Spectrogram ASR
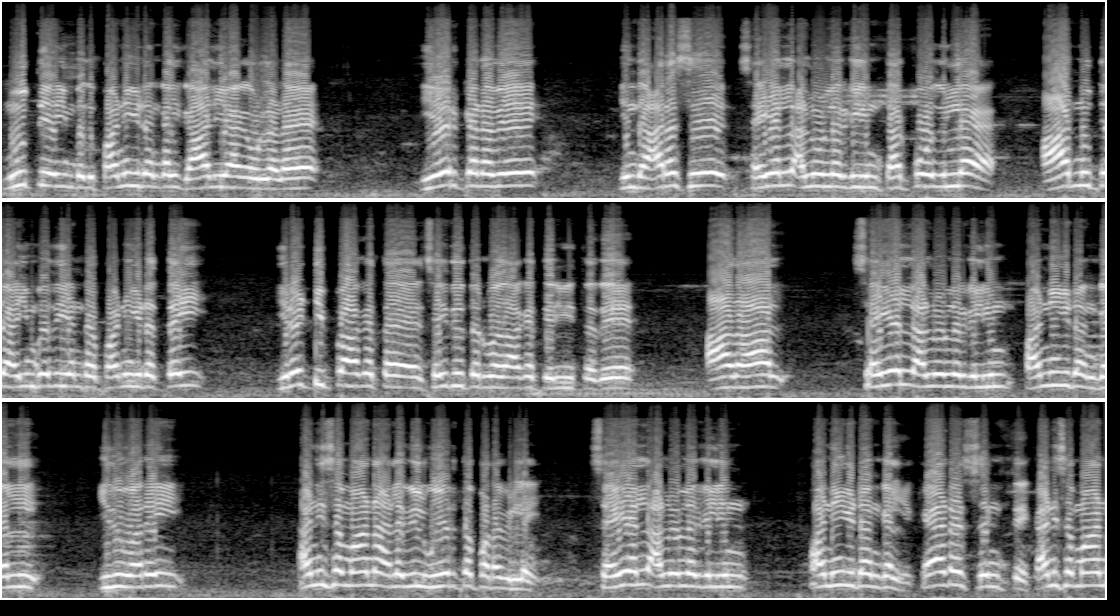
நூற்றி ஐம்பது பணியிடங்கள் காலியாக உள்ளன. ஏற்கனவே இந்த அரசு செயல் அலுவலர்களின் தற்போதுள்ள 650 ஐம்பது என்ற பணியிடத்தை இரட்டிப்பாக த- செய்து தருவதாக தெரிவித்தது. ஆனால் செயல் அலுவலர்களின் பணியிடங்கள் இதுவரை கணிசமான அளவில் உயர்த்தப்படவில்லை. செயல் அலுவலர்களின் பணியிடங்கள் கேடர் ஸ்ட்ரென்த் கணிசமான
